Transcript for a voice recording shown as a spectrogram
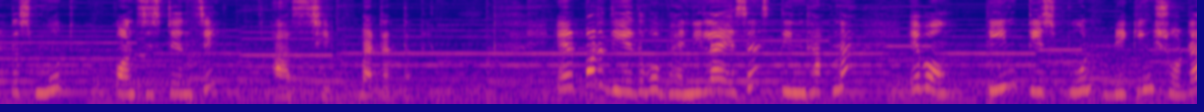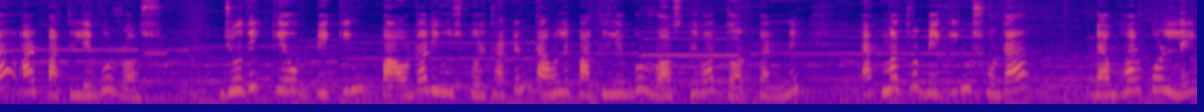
একটা স্মুথ কনসিস্টেন্সি আসছে ব্যাটারটাতে। এরপর দিয়ে দেবো ভ্যানিলা এসেন্স তিন ঢাকনা এবং তিন টিস্পুন বেকিং সোডা আর পাতিলেবুর রস। যদি কেউ বেকিং পাউডার ইউজ করে থাকেন, তাহলে পাতিলেবুর রস দেওয়ার দরকার নেই। একমাত্র বেকিং সোডা ব্যবহার করলেই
